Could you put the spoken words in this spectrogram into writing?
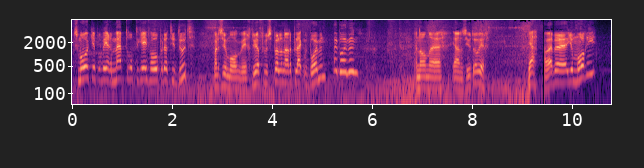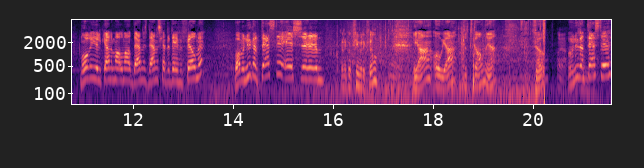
Dus morgen keer proberen een map erop te geven, hopen dat hij het doet. Maar dat zien we morgen weer. Nu even mijn spullen naar de plek met Boyman. Hoi Boyman. En dan, eh, ja, dan zien we het wel weer. Ja, we hebben hier Morrie. Morrie, jullie kennen hem allemaal. Dennis. Dennis gaat het even filmen. Wat we nu gaan testen is... ehm, Kan ik ook zien wat ik film? ja, oh ja, dat kan, ja. Zo. Oh ja. Wat we nu gaan testen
